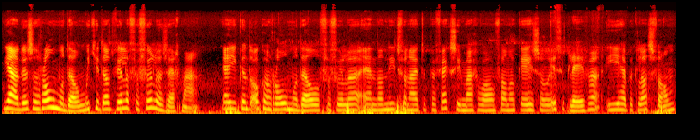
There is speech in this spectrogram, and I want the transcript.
ja, dus een rolmodel. Moet je dat willen vervullen, zeg maar. Ja, je kunt ook een rolmodel vervullen en dan niet vanuit de perfectie, maar gewoon van oké, zo is het leven. Hier heb ik last van.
